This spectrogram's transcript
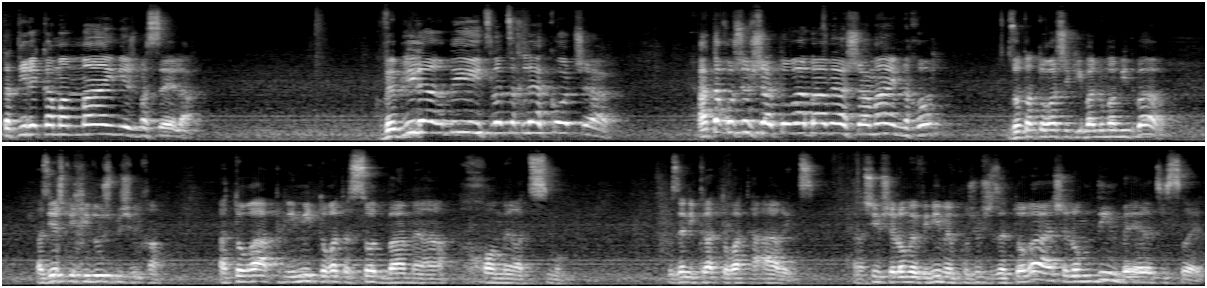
אתה תראה כמה מים יש בסלע. ובלי להרביץ, לא צריך להכות שם. אתה חושב שהתורה באה מהשמיים, נכון? זאת התורה שקיבלנו במדבר. אז יש לי חידוש בשבילך. התורה הפנימית, תורת הסוד, באה מהחומר עצמו. וזה נקרא תורת הארץ. אנשים שלא מבינים, הם חושבים שזה תורה שלומדים בארץ ישראל.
